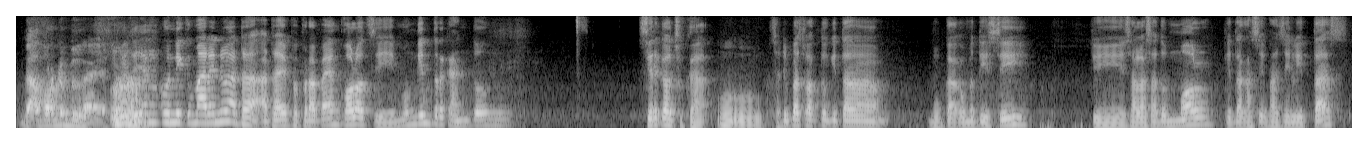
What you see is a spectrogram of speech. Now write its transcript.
nggak affordable lah ya. Jadi yang unik kemarin itu ada ada beberapa yang kolot sih. Mungkin tergantung circle juga. Mm-mm. Jadi pas waktu kita buka kompetisi di salah satu mall kita kasih fasilitas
